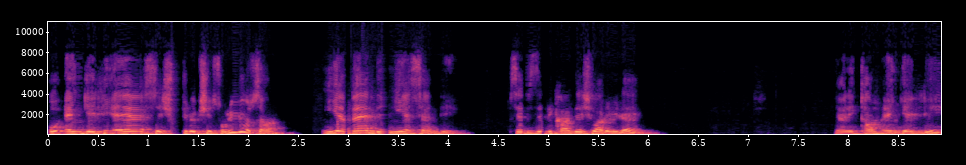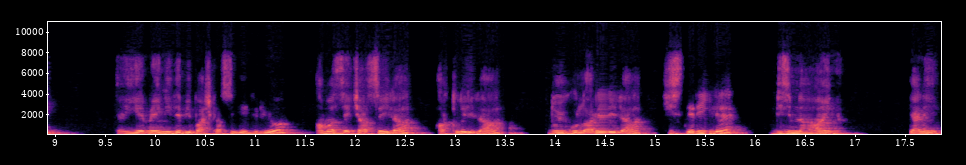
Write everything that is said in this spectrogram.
o engelli eğer size şöyle bir şey soruyorsa niye ben de niye sen değil? Mesela bizde bir kardeş var öyle. Yani tam engelli e, yemeğini de bir başkası yediriyor ama zekasıyla, aklıyla, duygularıyla, hisleriyle bizimle aynı. Yani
